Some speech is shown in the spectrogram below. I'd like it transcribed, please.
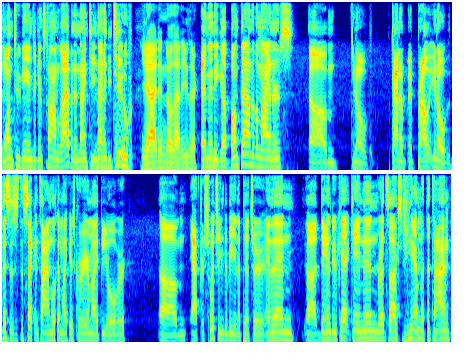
won two games against Tom Glavine in 1992 Yeah, I didn't know that either. and then he got bumped down to the minors. Um, you know, kind of it probably you know this is the second time looking like his career might be over um, after switching to being a pitcher. And then uh, Dan Duquette came in, Red Sox GM at the time.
